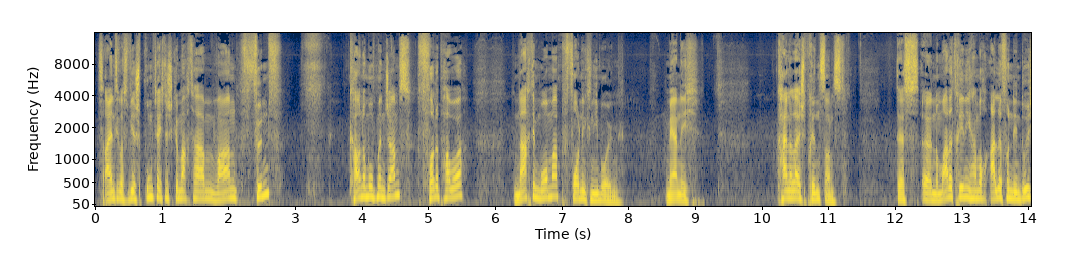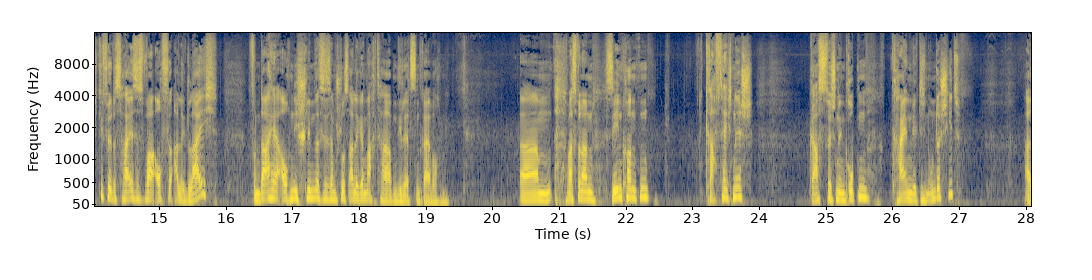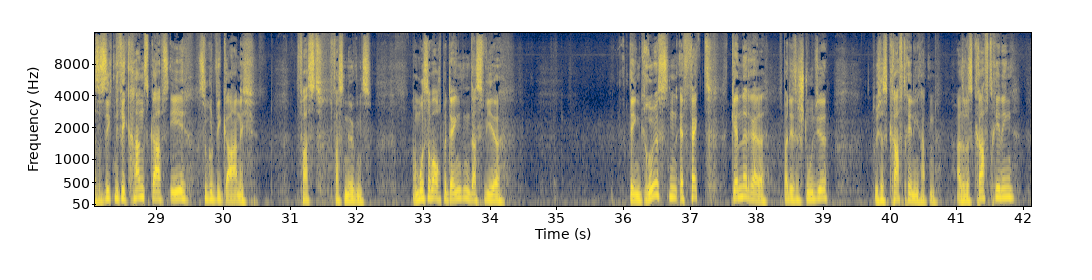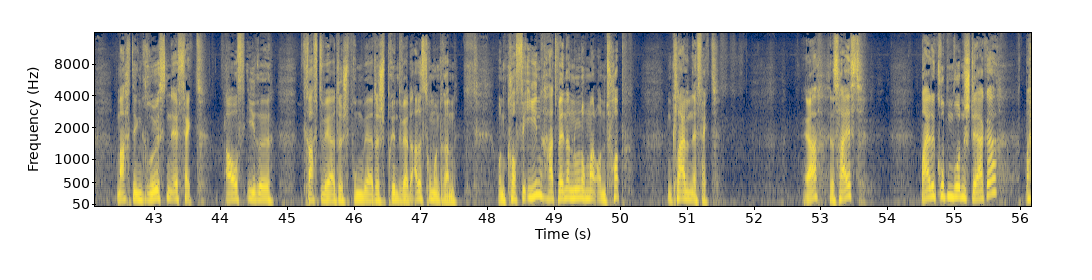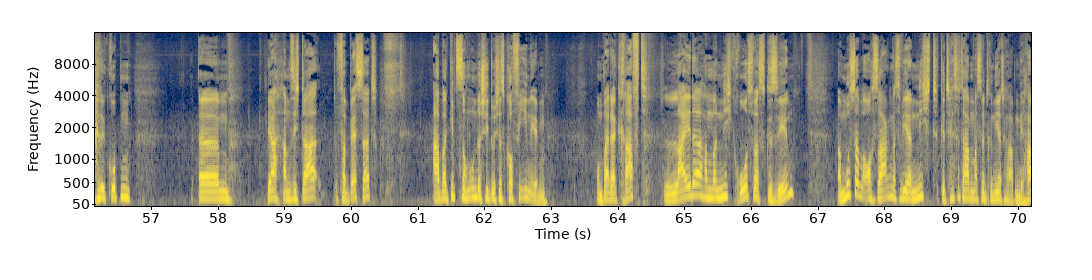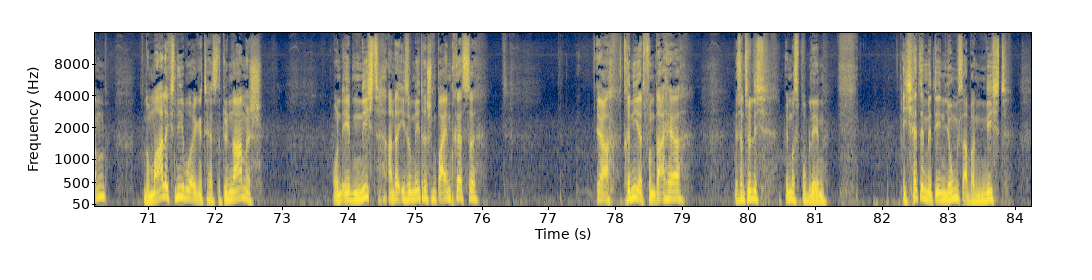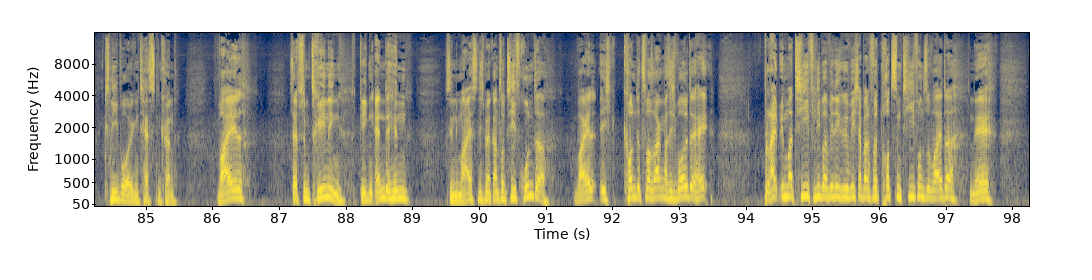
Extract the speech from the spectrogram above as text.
Das Einzige, was wir sprungtechnisch gemacht haben, waren fünf Counter-Movement Jumps, volle Power, nach dem Warm-up vor den Kniebeugen. Mehr nicht. Keinerlei Sprints sonst. Das äh, normale Training haben auch alle von denen durchgeführt. Das heißt, es war auch für alle gleich. Von daher auch nicht schlimm, dass sie es am Schluss alle gemacht haben, die letzten drei Wochen. Ähm, was wir dann sehen konnten, krafttechnisch gab es zwischen den Gruppen keinen wirklichen Unterschied. Also Signifikanz gab es eh so gut wie gar nicht. Fast, fast nirgends. Man muss aber auch bedenken, dass wir den größten Effekt generell bei dieser Studie durch das Krafttraining hatten. Also das Krafttraining macht den größten Effekt auf ihre Kraftwerte, Sprungwerte, Sprintwerte, alles drum und dran. Und Koffein hat, wenn dann nur noch mal on top, einen kleinen Effekt. Ja, das heißt, beide Gruppen wurden stärker, beide Gruppen ähm, ja, haben sich da verbessert. Aber gibt es noch einen Unterschied durch das Koffein eben? Und bei der Kraft, leider haben wir nicht groß was gesehen. Man muss aber auch sagen, dass wir ja nicht getestet haben, was wir trainiert haben. Wir haben normale Kniebeugen getestet, dynamisch. Und eben nicht an der isometrischen Beinpresse ja, trainiert. Von daher ist natürlich immer das Problem. Ich hätte mit den Jungs aber nicht Kniebeugen testen können, weil selbst im Training gegen Ende hin sind die meisten nicht mehr ganz so tief runter, weil ich konnte zwar sagen, was ich wollte, hey, bleib immer tief, lieber weniger Gewicht, aber dafür trotzdem tief und so weiter. Nee,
